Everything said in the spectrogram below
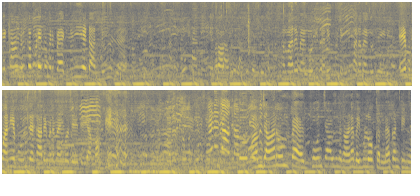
ये काम कपड़े तो मेरे बैग में ही ये डाल लूँगी मैंगो की फटेगी मैंगो चाहिए ए, भगवान, ये भूल जाए सारे, मैंने मैंगो दे आप हम रूम पे फ़ोन चार्ज लगाना है, भाई ब्लॉक करना है कंटिन्यू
